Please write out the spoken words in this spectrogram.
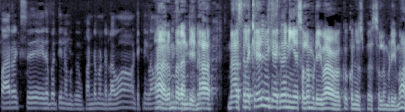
ஃபாரெக்ஸ் இதை பத்தி நமக்கு ஃபண்டமெண்டலாவும் ஆ டெக்னிக்கலாவும் ரொம்ப நன்றி. நான் நான் சில கேள்வி கேட்குறேன். நீங்கள் சொல்ல முடியுமா? கொஞ்சம் சொல்ல முடியுமா?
